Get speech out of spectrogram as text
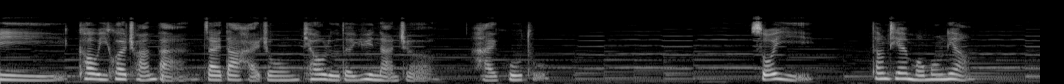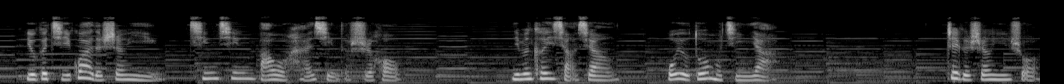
比靠一块船板在大海中漂流的遇难者还孤独。所以，当天蒙蒙亮，有个奇怪的声音轻轻把我喊醒的时候，你们可以想象我有多么惊讶。这个声音说：“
